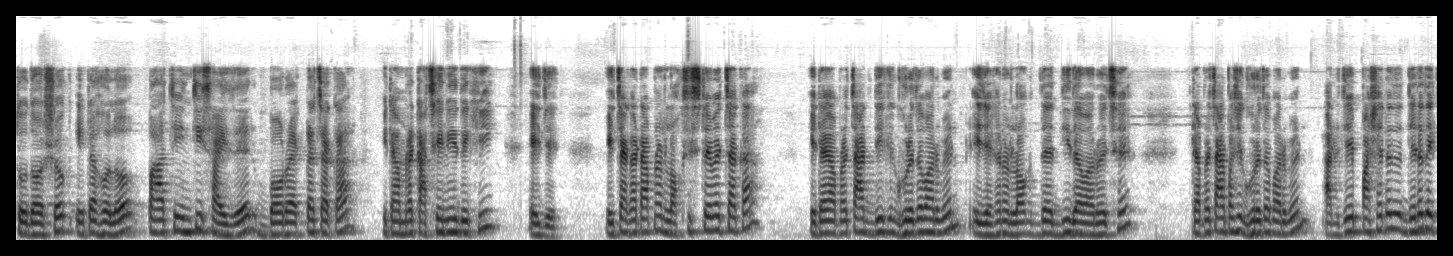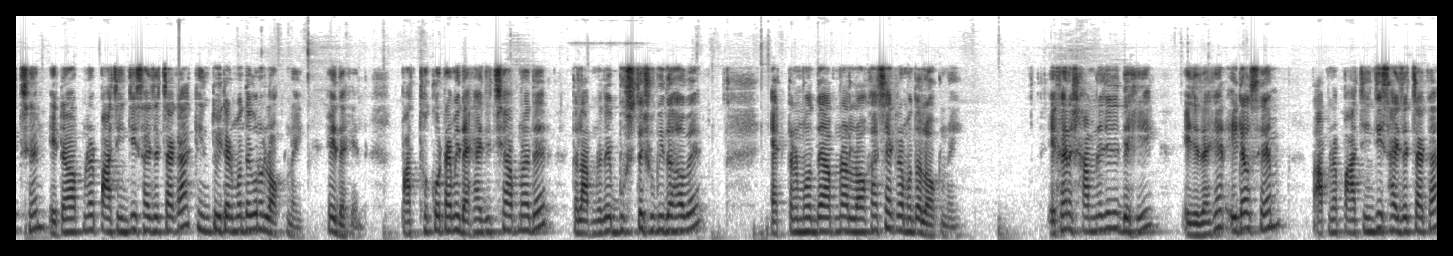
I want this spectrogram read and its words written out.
তো দর্শক, এটা হলো পাঁচ ইঞ্চি সাইজের বড় একটা চাকা। এটা আমরা কাছে নিয়ে দেখি। এই যে, এই চাকাটা আপনার লক সিস্টেমের চাকা। এটা আপনার চারদিকে ঘুরাতে পারবেন। এই যে এখানে লক দিয়ে দেওয়া রয়েছে। এটা আপনার চারপাশে ঘুরাতে পারবেন। আর যে পাশেটা যেটা দেখছেন এটা আপনার পাঁচ ইঞ্চি সাইজের চাকা, কিন্তু এটার মধ্যে কোনো লক নাই। এই দেখেন, পার্থক্যটা আমি দেখাই দিচ্ছি আপনাদের। তাহলে আপনাদের বুঝতে সুবিধা হবে। একটার মধ্যে আপনার লক আছে, একটার মধ্যে লক নাই। এখানে সামনে যদি দেখি, এই যে দেখেন, এটাও সেম আপনার পাঁচ ইঞ্চি সাইজের চাকা।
